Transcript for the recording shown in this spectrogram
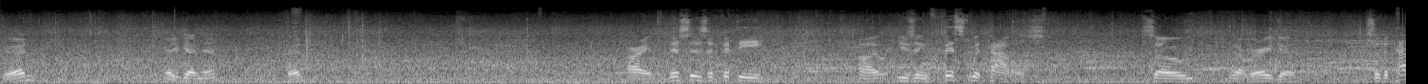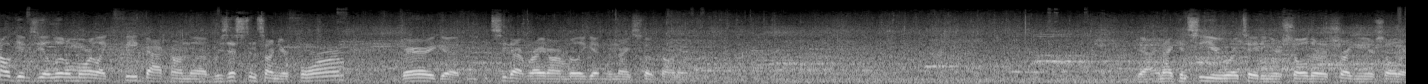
Good. Good. You're getting it. Good. All right, this is a 50 uh, using fist with paddles. So, yeah, very good. So the paddle gives you a little more like feedback on the resistance on your forearm. Very good. You can see that right arm really getting a nice hook on it. Yeah, and I can see you rotating your shoulder or shrugging your shoulder.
